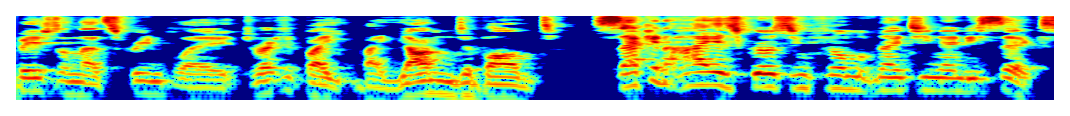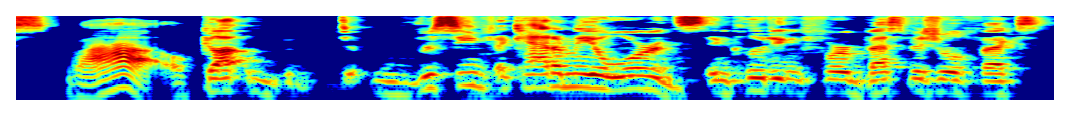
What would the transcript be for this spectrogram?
based on that screenplay, directed by by Jan de Bont. Second highest grossing film of 1996. Wow. Got d- received Academy Awards, including for best visual effects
